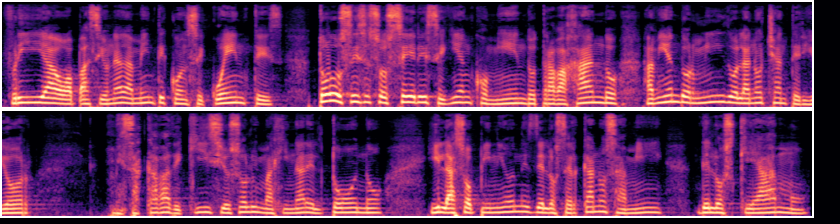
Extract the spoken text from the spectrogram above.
fría o apasionadamente consecuentes. Todos esos seres seguían comiendo, trabajando, habían dormido la noche anterior. Me sacaba de quicio solo imaginar el tono y las opiniones de los cercanos a mí, de los que amo.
